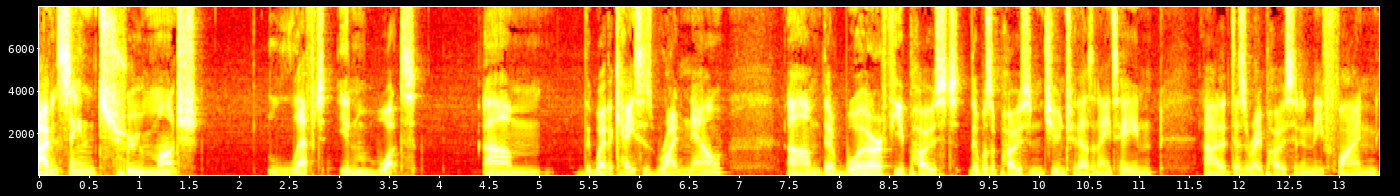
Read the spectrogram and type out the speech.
I haven't seen too much left in what um, the, where the case is right now. Um, there were a few posts. There was a post in June 2018 uh, that Desiree posted in the Find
